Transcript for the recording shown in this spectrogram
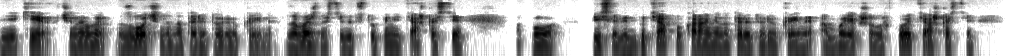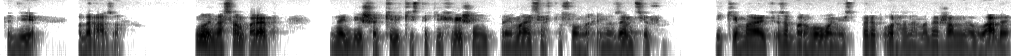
які вчинили злочини на території України, в залежності від ступені тяжкості або після відбуття покарання на території України, або якщо легкої тяжкості, тоді одразу. Ну і насамперед, найбільша кількість таких рішень приймається стосовно іноземців, які мають заборгованість перед органами державної влади,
